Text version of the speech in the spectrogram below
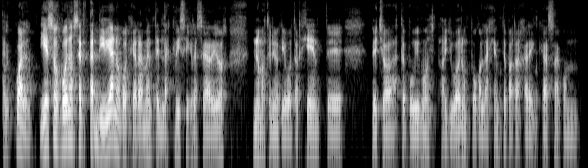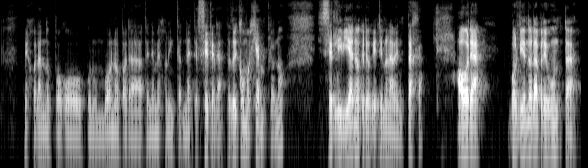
tal cual. Y eso es bueno ser tan liviano, porque realmente en las crisis, gracias a Dios, no hemos tenido que votar gente. De hecho, hasta pudimos ayudar un poco a la gente para trabajar en casa, con, mejorando un poco con un bono para tener mejor internet, etcétera. Te doy como ejemplo, ¿no? Ser liviano creo que tiene una ventaja. Ahora, volviendo a la pregunta,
